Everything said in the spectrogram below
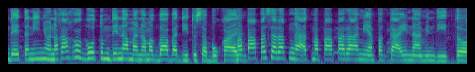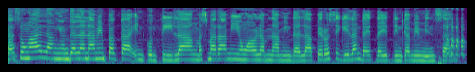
ondeta ninyo, nakakagutom din naman na magbaba dito sa bukal. Mapapasarap nga at mapaparami ang pagkain namin dito. Kaso nga lang, yung dala namin pagkain, kunti lang. Mas marami yung ulam naming dala. Pero sige lang, diet-diet din kami minsan.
